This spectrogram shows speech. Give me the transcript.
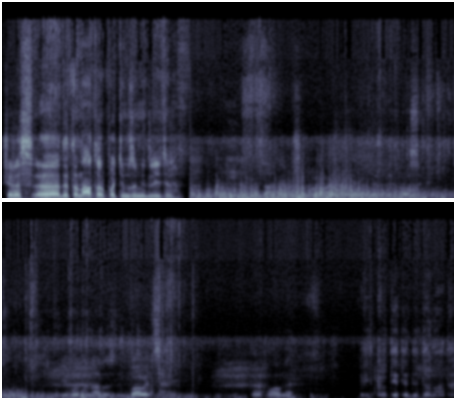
через е, детонатор, потім замедлитель. Його не треба з ним бавитися. Тепер головне відкрутити детонатор.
